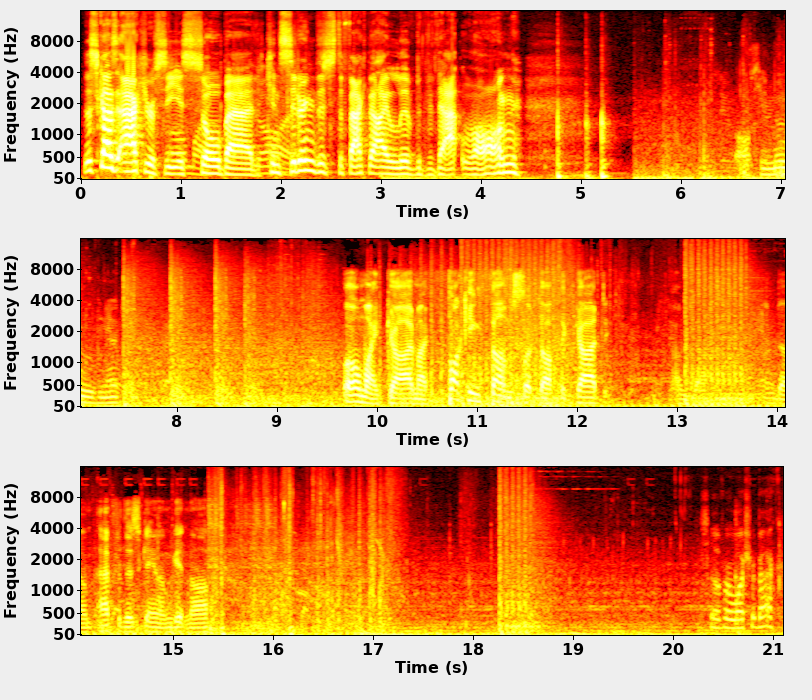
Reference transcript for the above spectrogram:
This guy's accuracy is Oh my so bad, God. considering this the fact that I lived that long. Bossy move, Mitch. Oh my god, my fucking thumb slipped off the god. I'm done. I'm done. After this game, I'm getting off. Silver, watch your back.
